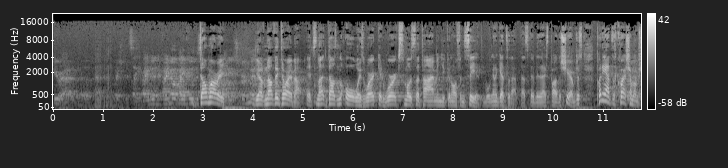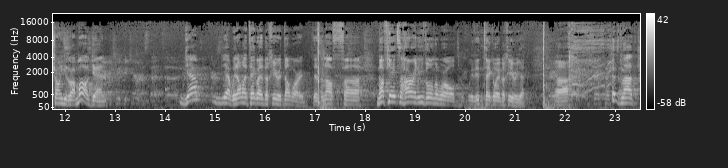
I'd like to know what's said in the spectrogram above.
fear out of the, equation. It's like if I, if I know if I do this... Don't worry. You have nothing to worry about. It's not, doesn't always work. It works most of the time, and you can often see it. We're going to get to that. That's going to be the next part of the shir. I'm just putting out this question. I'm showing you the Ramah again. Yeah, yeah. We don't want to take away the Bechira. Don't worry. There's enough uh, enough Yetzirah and evil in the world. We didn't take away Bechira yet. Uh, it's not.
